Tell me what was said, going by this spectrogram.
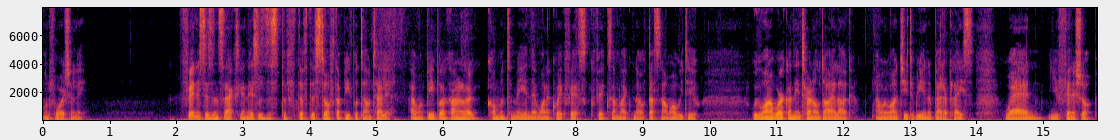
unfortunately. Fitness isn't sexy, and this is the, the, the stuff that people don't tell you. And when people are kind of like coming to me and they want a quick fix, fix, I'm like, no, that's not what we do. We want to work on the internal dialogue, and we want you to be in a better place when you finish up.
